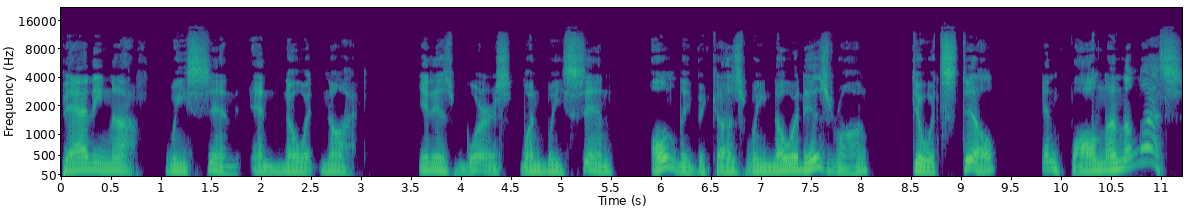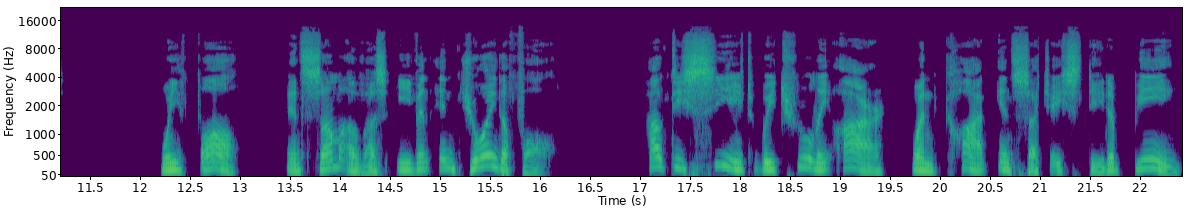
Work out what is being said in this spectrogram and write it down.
bad enough we sin and know it not. It is worse when we sin only because we know it is wrong, do it still, and fall nonetheless. We fall, and some of us even enjoy the fall. How deceived we truly are when caught in such a state of being.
